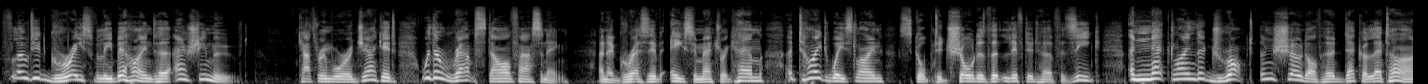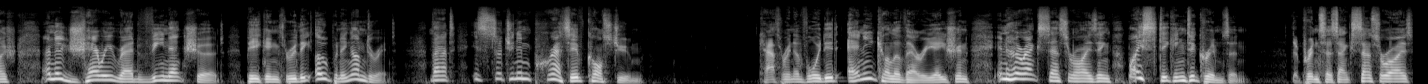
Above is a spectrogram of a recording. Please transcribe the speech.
floated gracefully behind her as she moved. Catherine wore a jacket with a wrap style fastening, an aggressive asymmetric hem, a tight waistline, sculpted shoulders that lifted her physique, a neckline that dropped and showed off her décolletage, and a cherry red v neck shirt peeking through the opening under it. That is such an impressive costume. Catherine avoided any colour variation in her accessorizing by sticking to crimson. The princess accessorized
